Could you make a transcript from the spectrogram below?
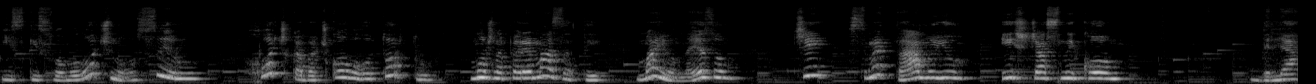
із кисломолочного сиру. Хоч кабачкового торту можна перемазати майонезом чи сметаною із часником. Для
